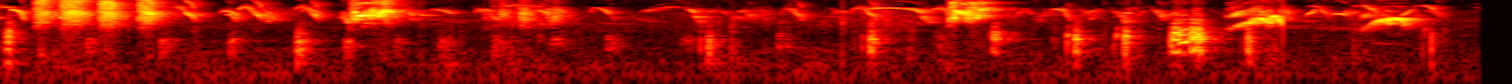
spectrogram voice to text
Fuck.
